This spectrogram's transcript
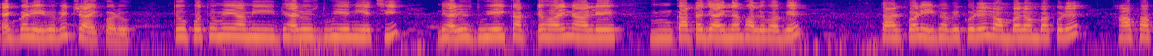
একবার এইভাবে ট্রাই করো। তো প্রথমে আমি ঢ্যাঁড়স ধুয়ে নিয়েছি। ঢ্যাঁড়স ধুয়েই কাটতে হয়, নাহলে কাটা যায় না ভালোভাবে। তারপর এইভাবে করে লম্বা লম্বা করে হাফ হাফ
